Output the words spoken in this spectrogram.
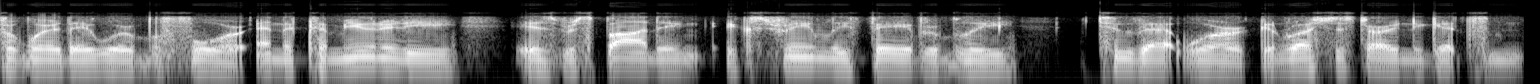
from where they were before. And the community is responding extremely favorably to that work. And Rush is starting to get some,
